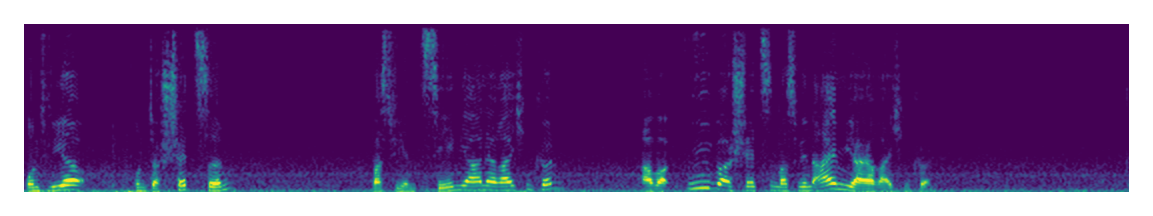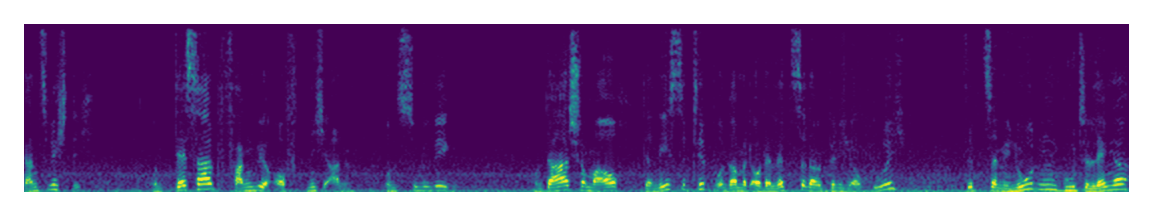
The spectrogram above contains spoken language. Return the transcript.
Und wir unterschätzen, was wir in zehn Jahren erreichen können, aber überschätzen, was wir in einem Jahr erreichen können. Ganz wichtig. Und deshalb fangen wir oft nicht an, uns zu bewegen. Und da ist schon mal auch der nächste Tipp und damit auch der letzte, damit bin ich auch durch. 17 Minuten, gute Länge.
